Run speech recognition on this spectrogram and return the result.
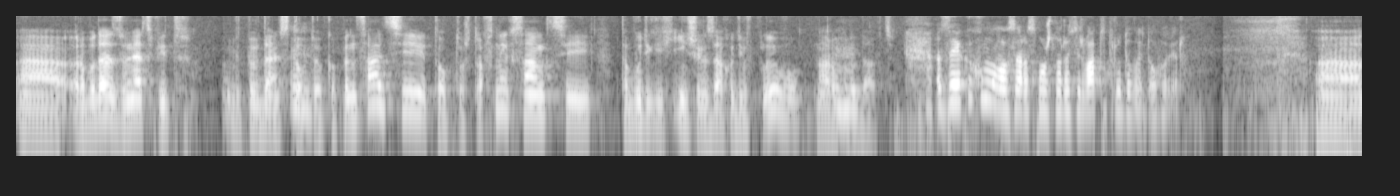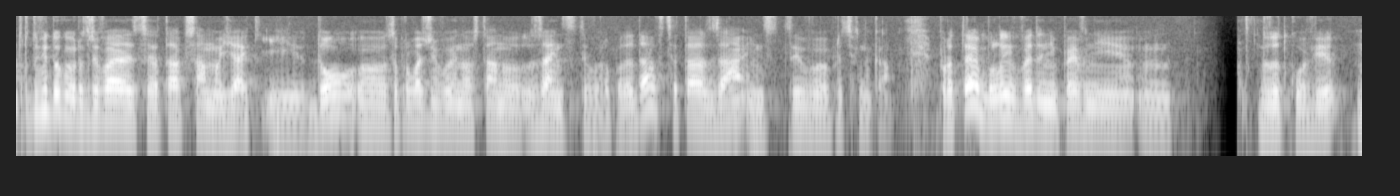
е, роботодавець звільняється від відповідальності, тобто компенсації, тобто штрафних санкцій та будь-яких інших заходів впливу на роботодавця. А за яких умовах зараз можна розірвати трудовий договір? Трудовий договір розривається так само, як і до е, запровадження воєнного стану за ініціативою роботодавця та за ініціативою працівника. Проте були введені певні додаткові, е,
